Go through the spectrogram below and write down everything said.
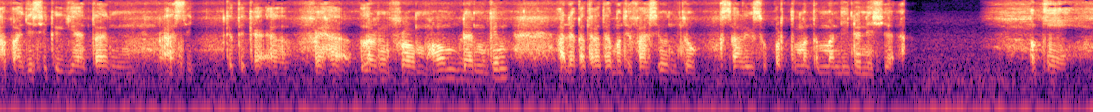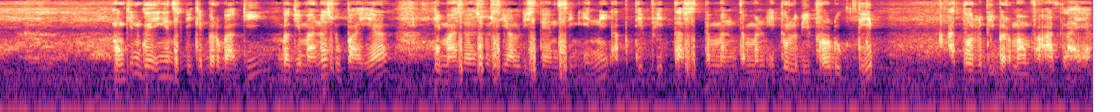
apa aja sih kegiatan asik ketika LVH learning from home dan mungkin ada kata-kata motivasi untuk saling support teman-teman di Indonesia. Oke, okay mungkin gue ingin sedikit berbagi bagaimana supaya di masa social distancing ini aktivitas teman-teman itu lebih produktif atau lebih bermanfaat lah ya.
